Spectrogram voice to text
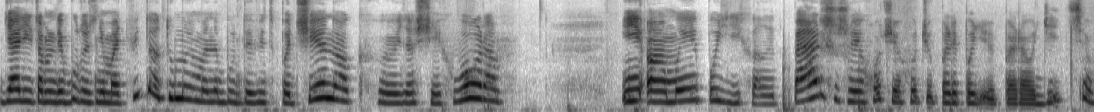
Я літом не буду знімати відео, думаю, в мене буде відпочинок. е, Я ще й хвора. І а ми поїхали. Перше, що я хочу, я хочу переодітися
